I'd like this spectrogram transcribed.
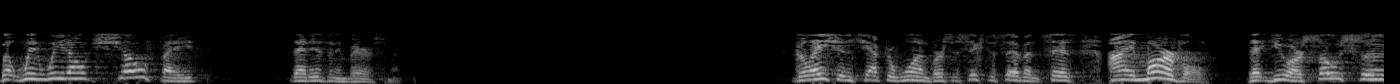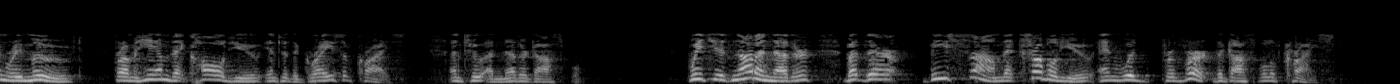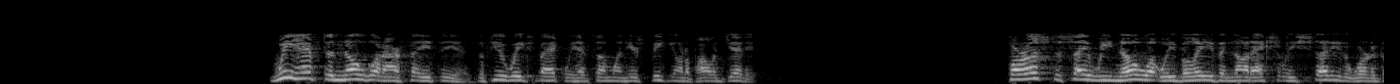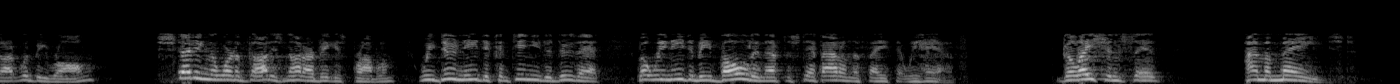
But when we don't show faith, that is an embarrassment. Galatians chapter 1 verses 6 to 7 says, I marvel that you are so soon removed from him that called you into the grace of Christ unto another gospel, which is not another, but there be some that trouble you and would pervert the gospel of Christ. We have to know what our faith is. A few weeks back, we had someone here speaking on apologetics. For us to say we know what we believe and not actually study the Word of God would be wrong. Studying the Word of God is not our biggest problem. We do need to continue to do that, but we need to be bold enough to step out on the faith that we have. Galatians said, I'm amazed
